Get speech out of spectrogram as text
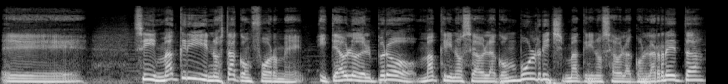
Eh, sí, Macri no está conforme. Y te hablo del PRO. Macri no se habla con Bullrich, Macri no se habla con Larreta.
